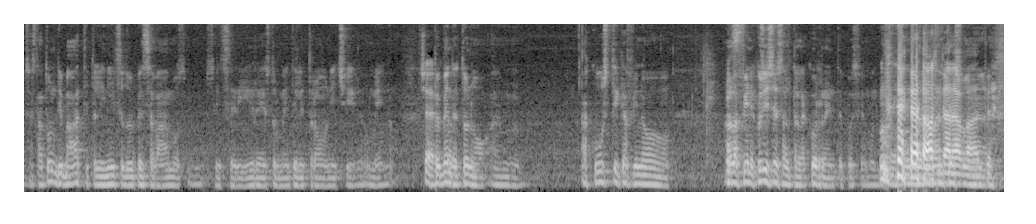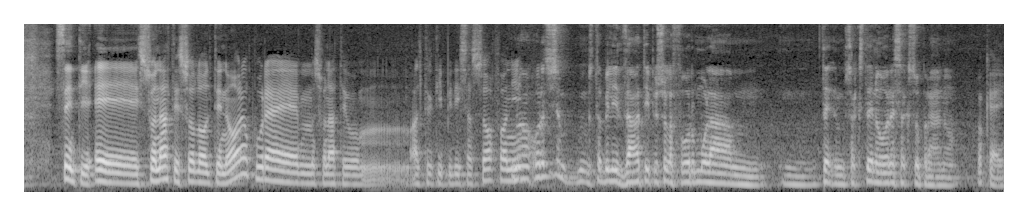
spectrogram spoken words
c'è stato un dibattito all'inizio dove pensavamo se inserire strumenti elettronici o meno. Certo. Poi abbiamo detto no, ehm, acustica fino alla fine, così se salta la corrente possiamo andare andare avanti. Senti, e suonate solo il tenore oppure mm, suonate um, altri tipi di sassofoni? No, ora ci siamo stabilizzati più sulla formula mm, mm, te- sax tenore e sax soprano. Ok,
